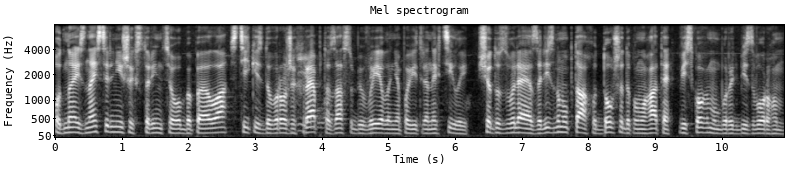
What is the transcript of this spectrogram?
Одна із найсильніших сторін цього БПЛА – стійкість до ворожих реп та засобів виявлення повітряних цілей, що дозволяє залізному птаху довше допомагати військовим у боротьбі з ворогом.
